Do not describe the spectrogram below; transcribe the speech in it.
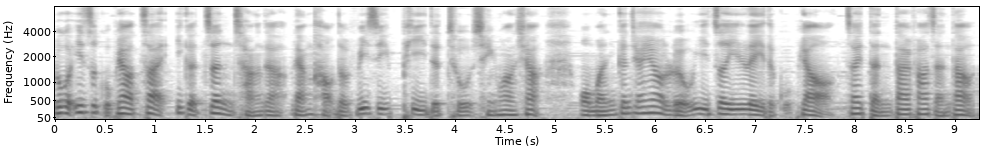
如果一只股票在一个正常的、良好的 VCP 的图情况下，我们更加要留意这一类的股票，在等待发展到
